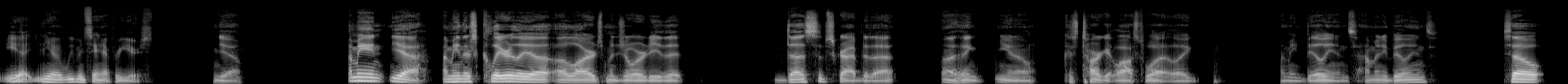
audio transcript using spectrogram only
Yeah, you know, we've been saying that for years. Yeah. I mean, yeah. I mean, there's clearly a, a large majority that does subscribe to that. I think, you know, because Target lost what? Like, I mean, billions. How many billions? So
